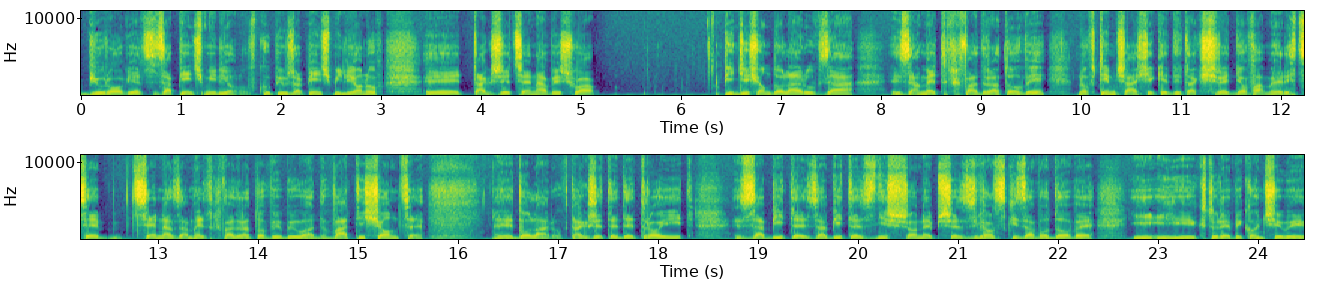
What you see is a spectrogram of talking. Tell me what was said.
biurowiec za 5 milionów. Kupił za 5 milionów, także cena wyszła 50 dolarów za, za metr kwadratowy. No w tym czasie, kiedy tak średnio w Ameryce cena za metr kwadratowy była 2000 E, dolarów. Także te Detroit zabite, zabite, zniszczone przez związki zawodowe i, i które wykończyły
